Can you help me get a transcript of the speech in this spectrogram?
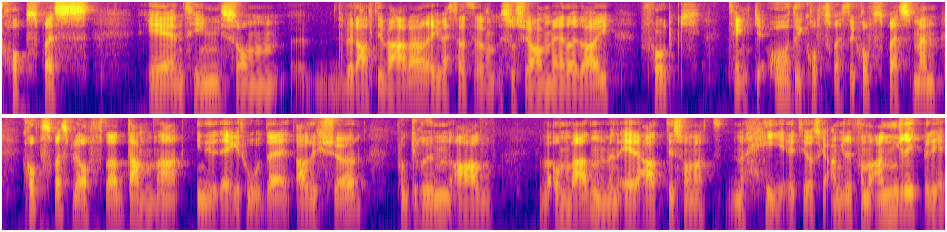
Kroppspress er en ting som vil alltid være der. Jeg vet at eh, sosiale medier i dag Folk tenker 'Å, det er kroppspress', det er kroppspress. Men kroppspress blir ofte danna inni ditt eget hode av deg sjøl pga. omverdenen. Men er det alltid sånn at vi hele tida skal angripe? For nå angriper de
